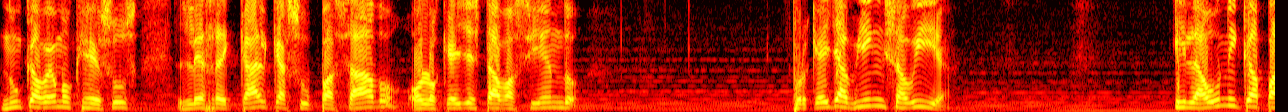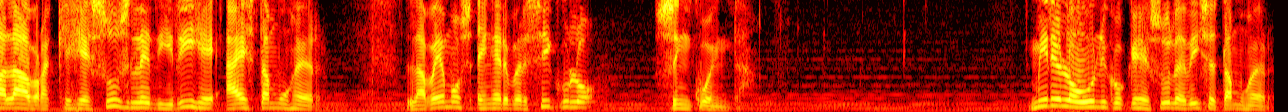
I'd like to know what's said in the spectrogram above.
Nunca vemos que Jesús le recalca su pasado o lo que ella estaba haciendo. Porque ella bien sabía. Y la única palabra que Jesús le dirige a esta mujer la vemos en el versículo 50. Mire lo único que Jesús le dice a esta mujer,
